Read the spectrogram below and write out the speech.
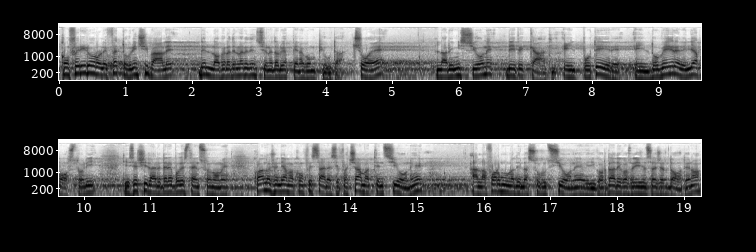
conferì loro l'effetto principale dell'opera della redenzione da lui appena compiuta, cioè la remissione dei peccati e il potere e il dovere degli apostoli di esercitare delle potestà in suo nome. Quando ci andiamo a confessare, se facciamo attenzione alla formula dell'assoluzione, vi ricordate cosa dice il sacerdote, no?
